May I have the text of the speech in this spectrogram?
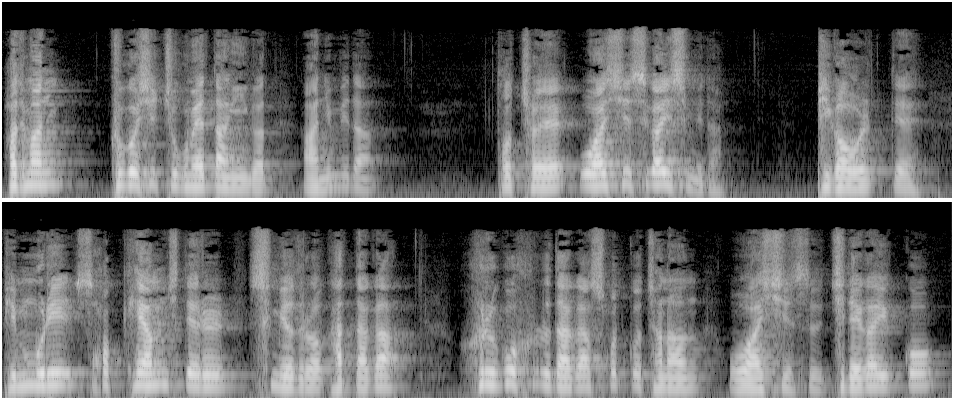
하지만 그것이 죽음의 땅인 것 아닙니다. 도처에 오아시스가 있습니다. 비가 올 때 빗물이 석회암 지대를 스며들어 갔다가 흐르고 흐르다가 솟구쳐 나온 오아시스 지대가 있고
